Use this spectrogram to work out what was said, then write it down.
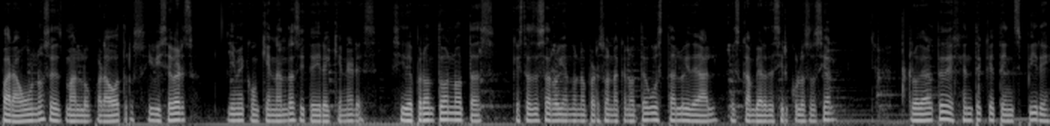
para unos es malo para otros y viceversa. Dime con quién andas y te diré quién eres. Si de pronto notas que estás desarrollando una persona que no te gusta, lo ideal es cambiar de círculo social. Rodearte de gente que te inspire,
